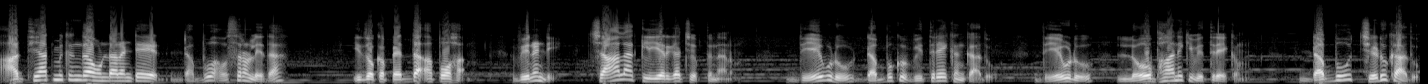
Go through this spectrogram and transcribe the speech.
ఆధ్యాత్మికంగా ఉండాలంటే డబ్బు అవసరం లేదా? ఇదొక పెద్ద అపోహ. వినండి చాలా క్లియర్గా చెప్తున్నాను. దేవుడు డబ్బుకు వ్యతిరేకం కాదు. దేవుడు లోభానికి వ్యతిరేకం. డబ్బు చెడు కాదు.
